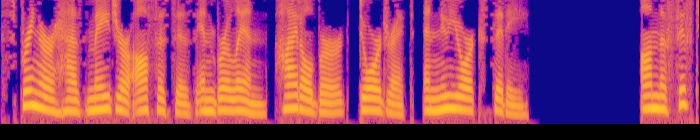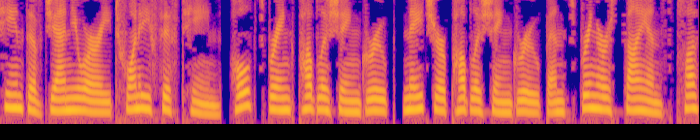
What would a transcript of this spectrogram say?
Springer has major offices in Berlin, Heidelberg, Dordrecht, and New York City. On 15 January 2015, Holtzbrinck Publishing Group, Nature Publishing Group and Springer Science Plus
